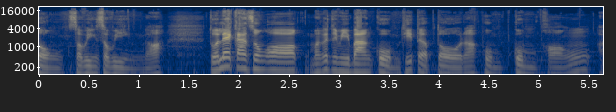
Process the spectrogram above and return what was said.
รงๆสวิงสวิงเนาะตัวเลขการส่งออกมันก็จะมีบางกลุ่มที่เติบโตเนาะกลุ่มกลุ่มของอ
